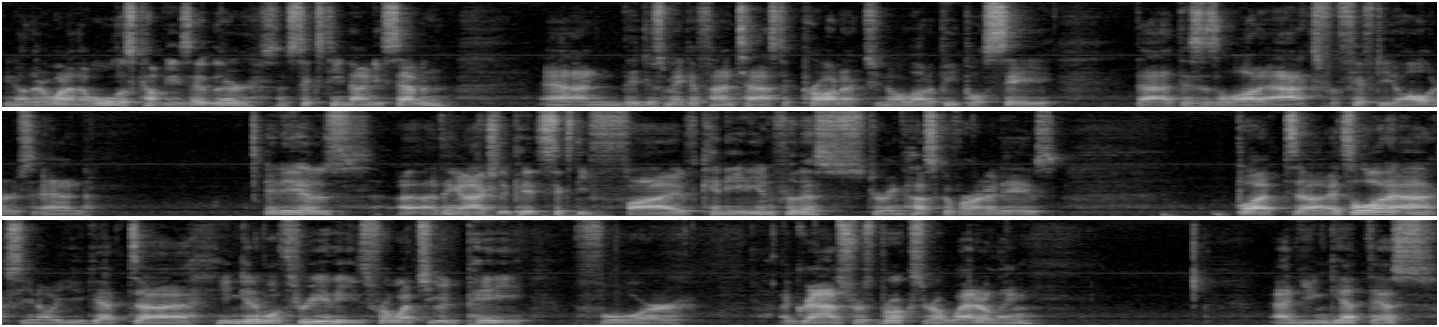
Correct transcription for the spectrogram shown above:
You know, they're one of the oldest companies out there since 1697 and they just make a fantastic product. You know, a lot of people say that this is a lot of axe for $50 and it is. I think I actually paid 65 Canadian for this during Husqvarna days. But uh, it's a lot of axe, you know, you get uh, you can get about three of these for what you would pay for a Gränsfors Bruks or a Wetterling. And you can get this,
